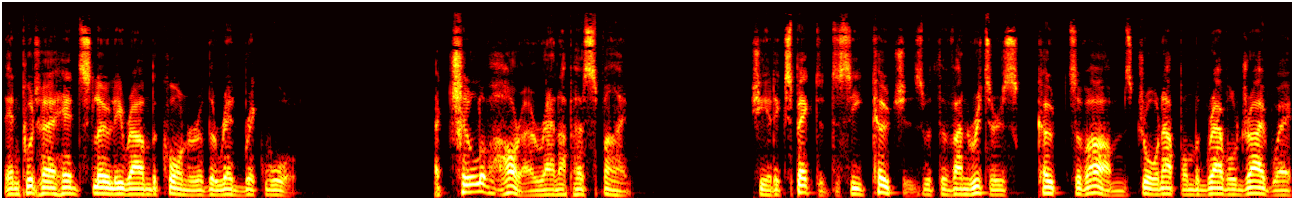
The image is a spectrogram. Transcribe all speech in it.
then put her head slowly round the corner of the red brick wall. A chill of horror ran up her spine. She had expected to see coaches with the Van Ritters' coats of arms drawn up on the gravel driveway,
